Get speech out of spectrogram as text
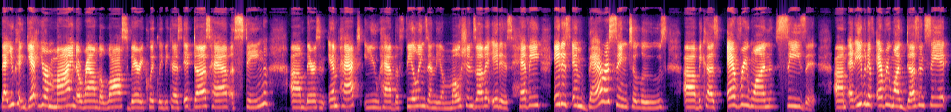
that you can get your mind around the loss very quickly because it does have a sting. Um, there's an impact. You have the feelings and the emotions of it. It is heavy. It is embarrassing to lose uh, because everyone sees it. Um, and even if everyone doesn't see it,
